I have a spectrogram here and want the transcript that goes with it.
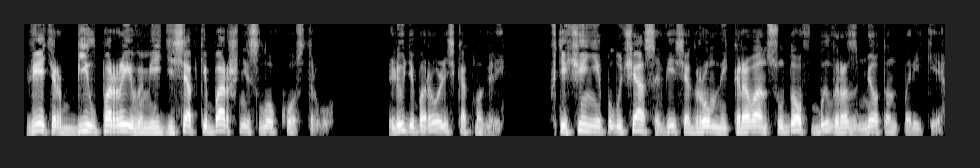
Ветер бил порывами, и десятки барж несло к острову. Люди боролись как могли. В течение получаса весь огромный караван судов был разметан по реке.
